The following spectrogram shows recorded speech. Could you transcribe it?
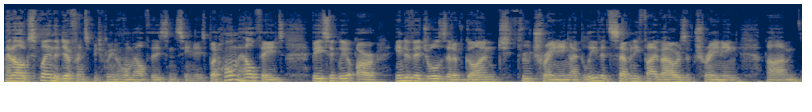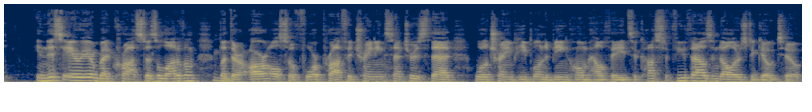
and I'll explain the difference between home health aides and CNAs. But home health aides basically are individuals that have gone t- through training. I believe it's 75 hours of training. Um, in this area, Red Cross does a lot of them, mm-hmm. but there are also for profit training centers that will train people into being home health aides. It costs a few thousand dollars to go to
